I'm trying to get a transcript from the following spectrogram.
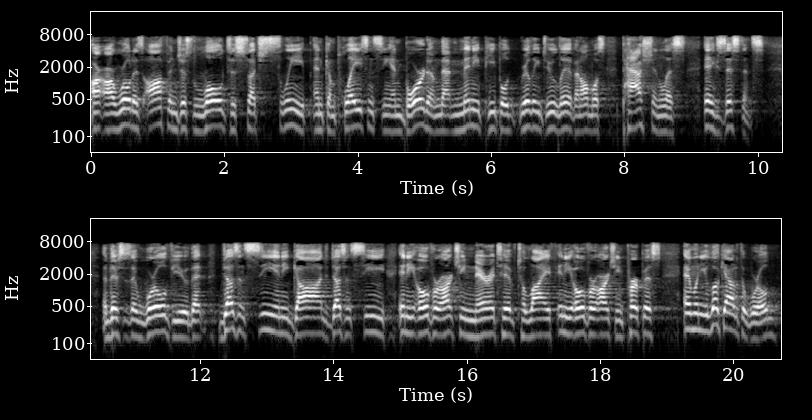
our, our world is often just lulled to such sleep and complacency and boredom that many people really do live an almost passionless existence. And this is a worldview that doesn't see any God, doesn't see any overarching narrative to life, any overarching purpose. And when you look out at the world,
